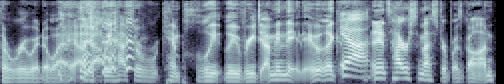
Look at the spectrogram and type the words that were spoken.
threw it away. Like, we had to re- completely redo. I mean, they, it, like Yeah. an entire semester was gone.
